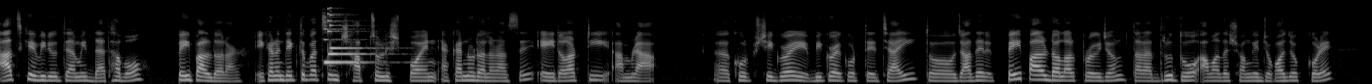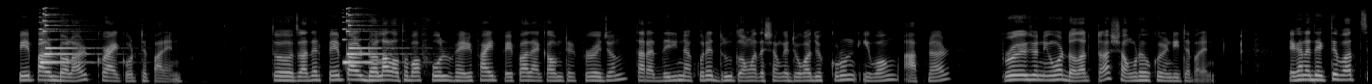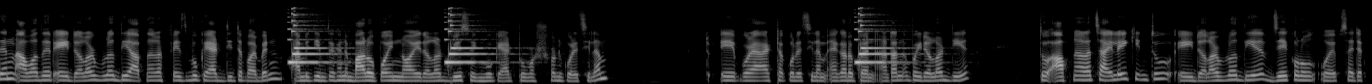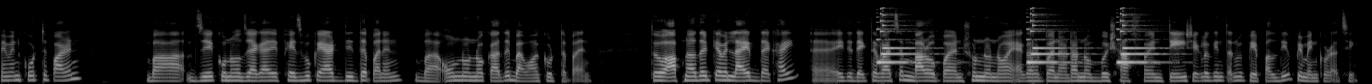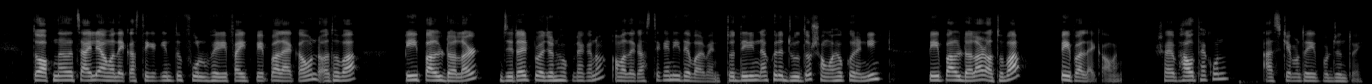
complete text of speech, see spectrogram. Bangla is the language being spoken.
আজকে ভিডিওতে আমি দেখাবো পেপাল ডলার এখানে দেখতে পাচ্ছেন সাতচল্লিশ পয়েন্ট একান্ন ডলার আছে। এই ডলারটি আমরা খুব শীঘ্রই বিক্রয় করতে চাই। তো যাদের পেপাল ডলার প্রয়োজন, তারা দ্রুত আমাদের সঙ্গে যোগাযোগ করে পেপাল ডলার ক্রয় করতে পারেন। তো যাদের পেপাল ডলার অথবা ফুল ভেরিফাইড পেপাল অ্যাকাউন্টের প্রয়োজন, তারা দেরি না করে দ্রুত আমাদের সঙ্গে যোগাযোগ করুন এবং আপনার প্রয়োজনীয় ডলারটা সংগ্রহ করে নিতে পারেন। এখানে দেখতে পাচ্ছেন আমাদের এই ডলারগুলো দিয়ে আপনারা ফেসবুক অ্যাড দিতে পারবেন। আমি কিন্তু এখানে বারো পয়েন্ট নয় ডলার দিয়ে ফেসবুক অ্যাড প্রমোশন করেছিলাম। তো এরপরে আরেকটা করেছিলাম এগারো পয়েন্ট আটানব্বই ডলার দিয়ে। তো আপনারা চাইলেই কিন্তু এই ডলারগুলো দিয়ে যে কোনো ওয়েবসাইটে পেমেন্ট করতে পারেন বা যে কোনো জায়গায় ফেসবুকে অ্যাড দিতে পারেন বা অন্য অন্য কাজে ব্যবহার করতে পারেন। তো আপনাদেরকে আমি লাইভ দেখাই। এই যে দেখতে পাচ্ছেন, বারো পয়েন্ট শূন্য নয়, এগারো পয়েন্ট আটানব্বই, সাত পয়েন্ট তেইশ, এগুলো কিন্তু আমি পেপাল দিয়ে পেমেন্ট করেছি। তো আপনারা চাইলে আমাদের কাছ থেকে কিন্তু ফুল ভেরিফাইড পেপাল অ্যাকাউন্ট অথবা পেপাল ডলার যেটাই প্রয়োজন হোক না কেন আমাদের কাছ থেকে নিতে পারবেন। তো দেরি না করে দ্রুত সংগ্রহ করে নিন পেপাল ডলার অথবা পেপাল অ্যাকাউন্ট সবাই ভালো থাকুন। আজকের মতো এই পর্যন্তই।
